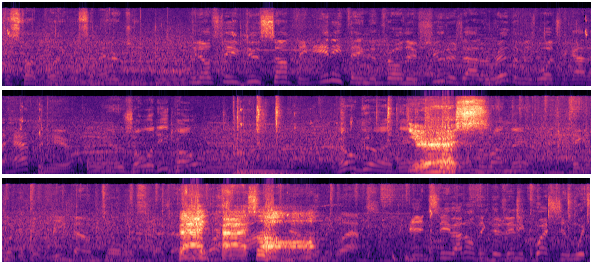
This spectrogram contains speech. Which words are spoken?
to start playing with some energy. You know, Steve, do something, anything to throw their shooters out of rhythm is what's got to happen here. Here's Oladipo. No good. They Yes. end the run there. Take a look at the rebound totals, guys. That's Bad pass. five Aw. on the glass. And Steve, I don't think there's any question which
